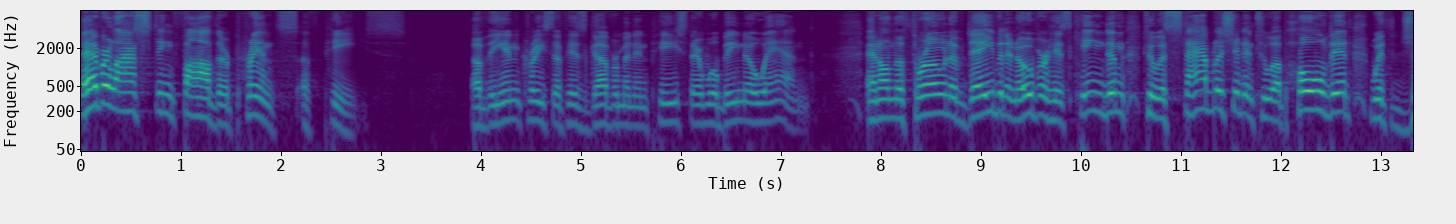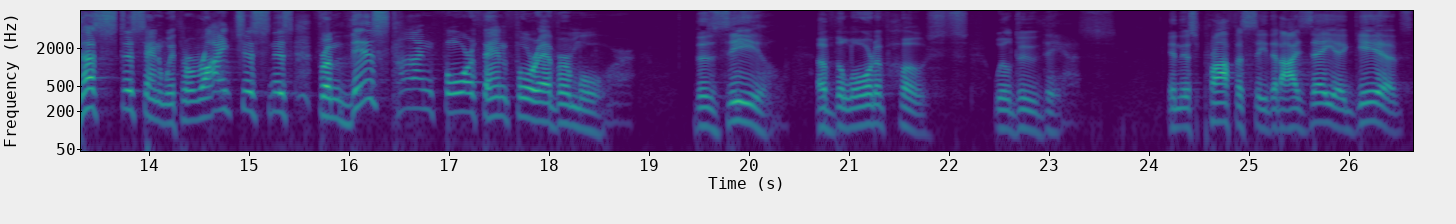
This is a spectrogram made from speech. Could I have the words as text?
Everlasting Father, Prince of Peace. Of the increase of his government and peace there will be no end. And on the throne of David and over his kingdom, to establish it and to uphold it with justice and with righteousness from this time forth and forevermore. The zeal of the Lord of hosts will do this. In this prophecy that Isaiah gives,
